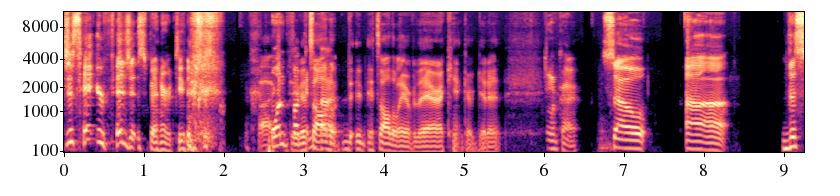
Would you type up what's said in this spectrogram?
just hit your fidget spinner, dude. Fuck, one dude, it's all fucking the, it's all the way over there. I can't go get it. Okay. So uh this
